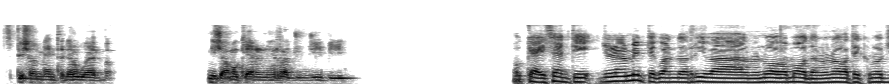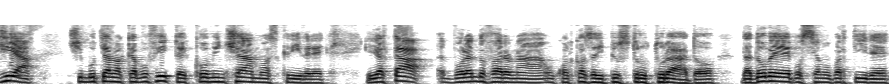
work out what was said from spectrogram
specialmente nel web, diciamo che erano irraggiungibili. Ok, senti, generalmente quando arriva una nuova moda, una nuova tecnologia, ci buttiamo a capofitto e cominciamo a scrivere. In realtà, volendo fare una, un qualcosa di più strutturato, da dove possiamo partire?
